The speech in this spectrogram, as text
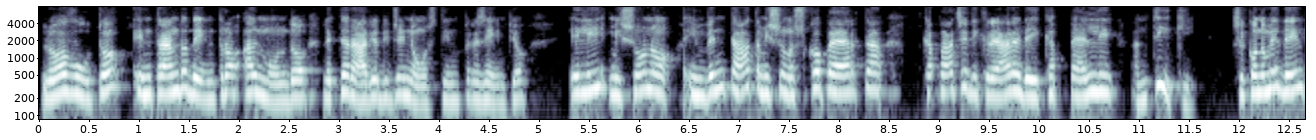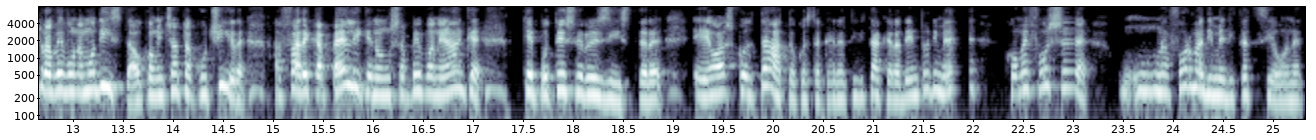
l'ho avuto entrando dentro al mondo letterario di Jane Austen, per esempio, e lì mi sono inventata, mi sono scoperta capace di creare dei cappelli antichi Secondo me dentro avevo una modista, ho cominciato a cucire, a fare cappelli che non sapevo neanche che potessero esistere. E ho ascoltato questa creatività che era dentro di me come fosse una forma di meditazione.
